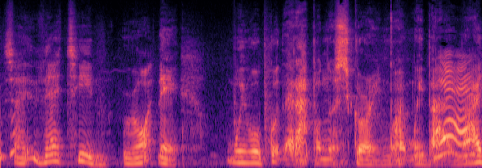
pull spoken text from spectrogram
So that's him right there. We will put that up on the screen, won't we, babe? Yeah.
